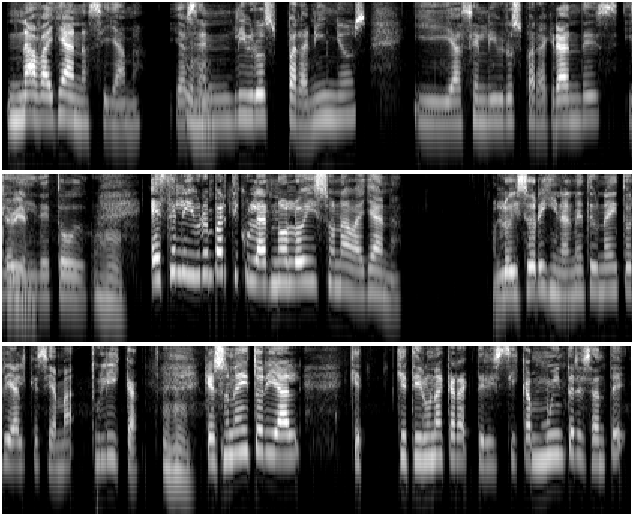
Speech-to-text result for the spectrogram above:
Navayana se llama. Y hacen libros para niños y hacen libros para grandes y, de todo. Este libro en particular no lo hizo Navayana. Lo hizo originalmente una editorial que se llama Tulica, que es una editorial que, tiene una característica muy interesante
